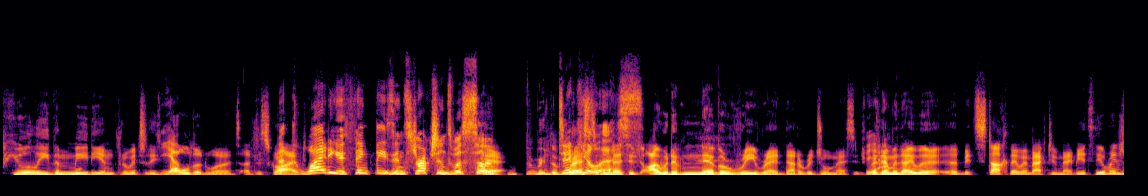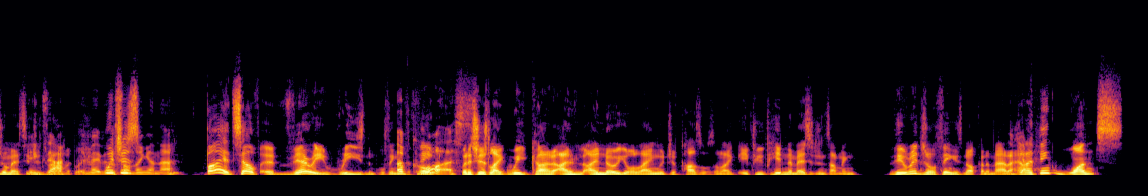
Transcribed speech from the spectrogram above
purely the medium through which these Yep. bolded words are But described. why do you think these instructions were so Yeah. ridiculous? the rest of the message, I would have never reread that original message. But Yeah. then when they were a bit stuck, they went back to maybe it's the original message. is relevant. Exactly. Maybe Which there's is- something in there. By itself, a very reasonable thing Of to think. course. But it's just like we kind of, I, I know your language of puzzles. I'm like, if you've hidden a message in something, the original thing is not going to matter. And I think once,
